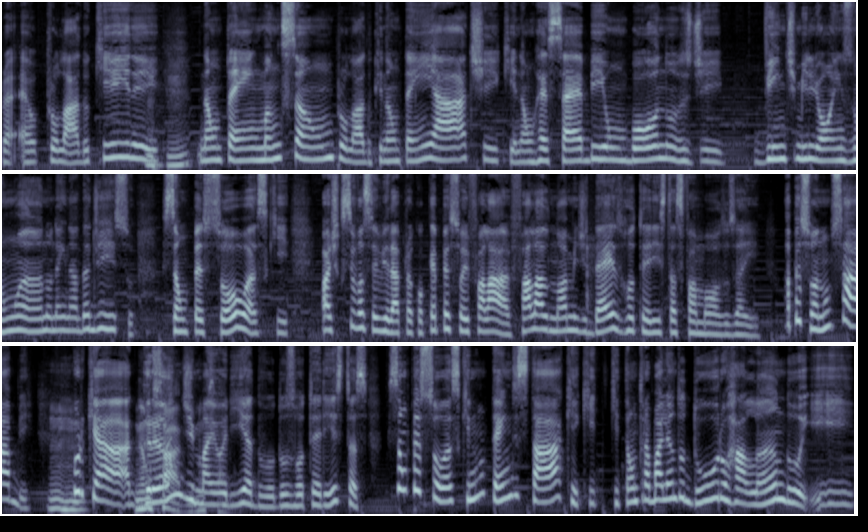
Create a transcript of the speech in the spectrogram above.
é para o lado que uhum. não tem mansão, para o lado que não tem iate, que não recebe um bônus de 20 milhões num ano, nem nada disso. São pessoas que. Acho que se você virar para qualquer pessoa e falar, ah, fala o nome de 10 roteiristas famosos aí a pessoa não sabe. Uhum. Porque a, a grande sabe, maioria do, dos roteiristas são pessoas que não têm destaque, que estão trabalhando duro, ralando e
